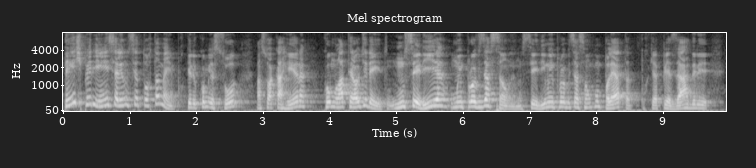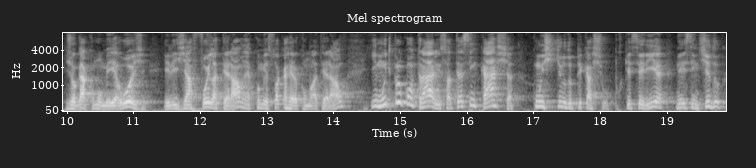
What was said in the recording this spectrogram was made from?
Tem experiência ali no setor também, porque ele começou a sua carreira como lateral direito. Não seria uma improvisação, né? não seria uma improvisação completa, porque apesar dele jogar como meia hoje, ele já foi lateral, né? começou a carreira como lateral, e muito pelo contrário, isso até se encaixa com o estilo do Pikachu, porque seria, nesse sentido,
